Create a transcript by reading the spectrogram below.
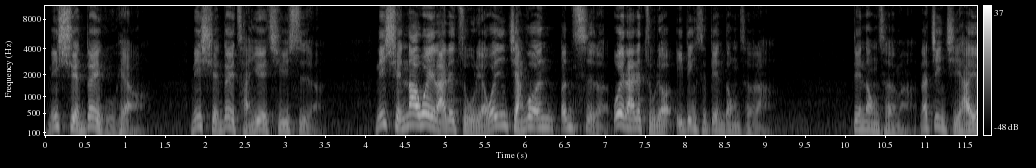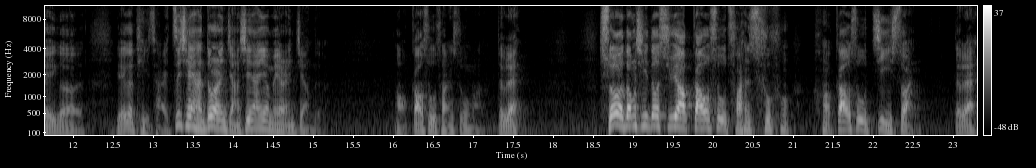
你选对股票，你选对产业趋势啊，你选到未来的主流。我已经讲过 n n 次了，未来的主流一定是电动车啦，电动车嘛。那近期还有一个有一个题材，之前很多人讲，现在又没有人讲的，哦，高速传输嘛，对不对？所有东西都需要高速传输、高速计算，对不对？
